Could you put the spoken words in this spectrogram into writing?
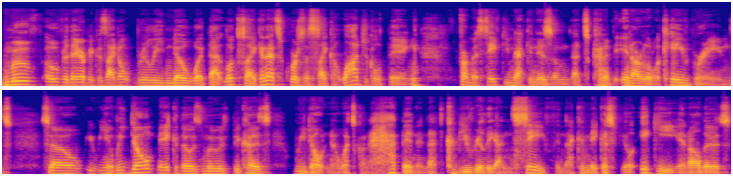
move over there because I don't really know what that looks like. And that's, of course, a psychological thing from a safety mechanism that's kind of in our little cave brains. So, you know, we don't make those moves because we don't know what's going to happen. And that could be really unsafe and that can make us feel icky and all those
